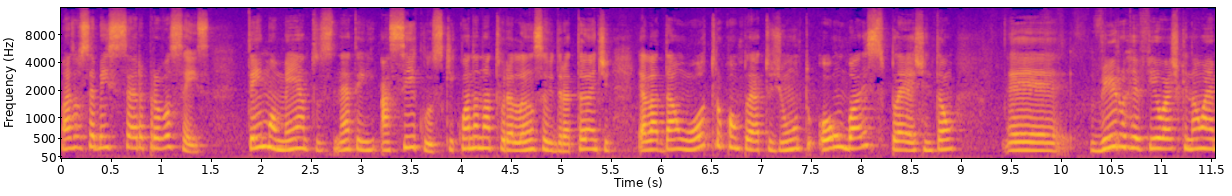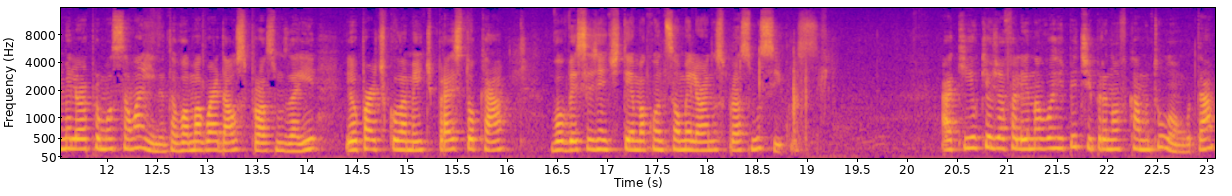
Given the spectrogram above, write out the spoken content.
Mas vou ser bem sincera para vocês. Tem momentos, né, tem há ciclos, que quando a Natura lança o hidratante, ela dá um outro completo junto ou um body splash. Então, é, vir o refil acho que não é a melhor promoção ainda. Então, vamos aguardar os próximos aí. Eu, particularmente, para estocar, vou ver se a gente tem uma condição melhor nos próximos ciclos. Aqui o que eu já falei não vou repetir para não ficar muito longo, tá?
